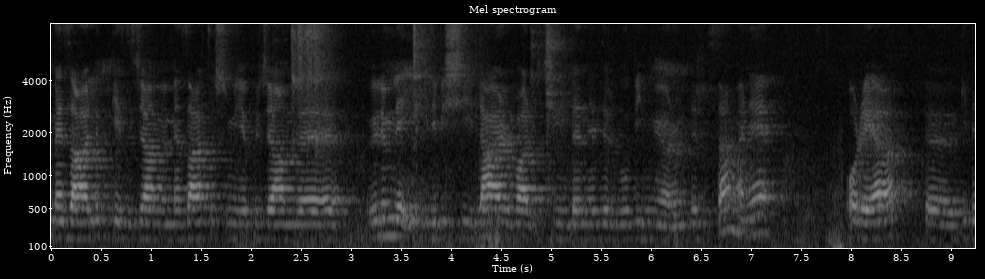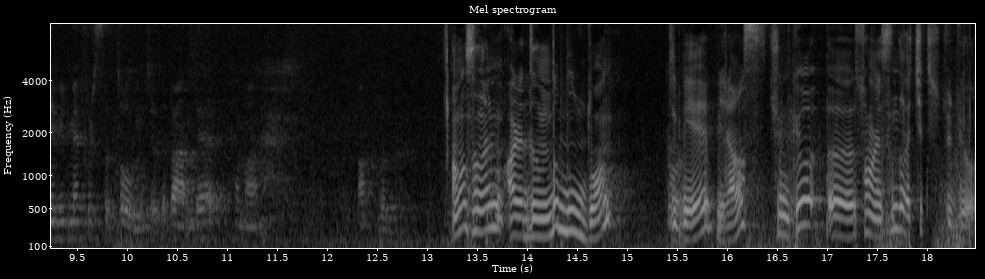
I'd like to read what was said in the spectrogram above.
mezarlık gezeceğim ve mezar taşımı yapacağım ve ölümle ilgili bir şeyler var içinde nedir bu bilmiyorum dediysem hani oraya e, gidebilme fırsatı olunca da ben de hemen atladım. ama sanırım aradığında buldun gibi biraz. Çünkü e, sonrasında açık stüdyo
